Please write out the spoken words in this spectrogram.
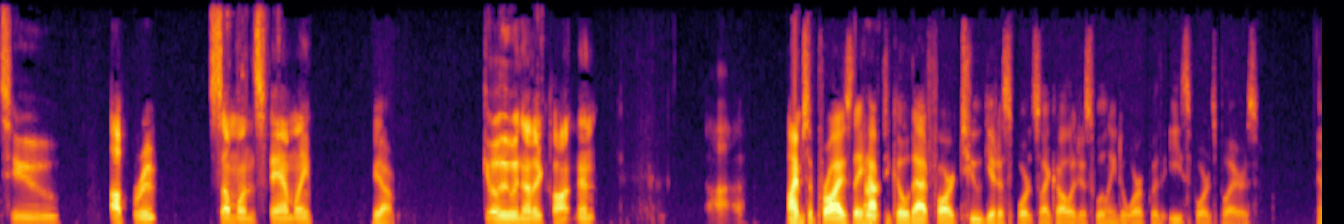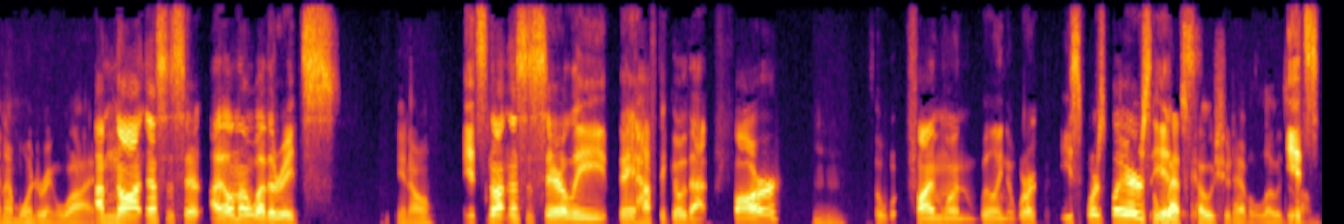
to uproot someone's family. Yeah. Go to another continent. Uh, I'm surprised they For- have to go that far to get a sports psychologist willing to work with esports players, and I'm wondering why. I'm not necessarily. I don't know whether it's you know. it's not necessarily they have to go that far hmm to w- find one willing to work with esports players. The it's, West Coast should have loads of It's them.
